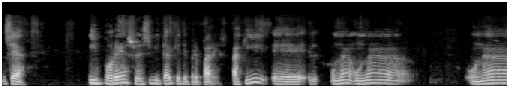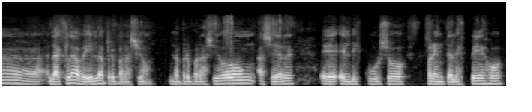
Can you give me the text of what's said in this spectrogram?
O sea, y por eso es vital que te prepares. Aquí eh, una, una, una, la clave es la preparación. La preparación, hacer eh, el discurso frente al espejo.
